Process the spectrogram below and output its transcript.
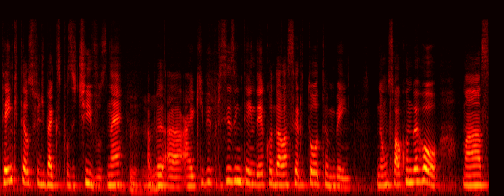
tem que ter os feedbacks positivos, né? Uhum. A, a, a, equipe precisa entender quando ela acertou também, não só quando errou. Mas,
